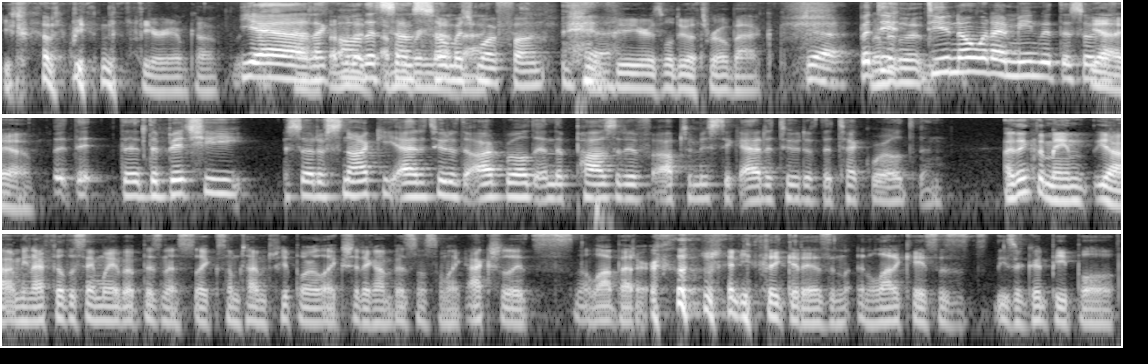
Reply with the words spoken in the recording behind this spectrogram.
you'd rather be in the ethereum conference Yeah, I'm like gonna- oh, I'm that sounds so that much back. more fun. in a few years we'll do a throwback yeah. But do, the- do you know what I mean with the sort yeah of yeah the, the the bitchy sort of snarky attitude of the art world and the positive optimistic attitude of the tech world and I think the main, yeah, I mean, I feel the same way about business. Like sometimes people are like shitting on business. I'm like, actually, it's a lot better than you think it is. And in a lot of cases, these are good people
